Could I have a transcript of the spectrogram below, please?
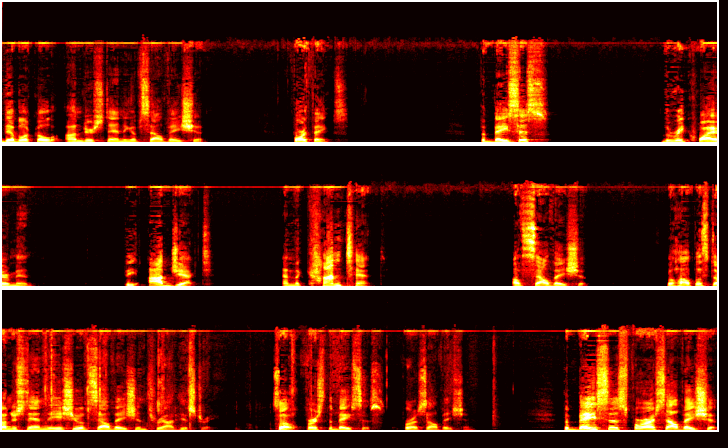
biblical understanding of salvation four things the basis, the requirement, the object, and the content of salvation will help us to understand the issue of salvation throughout history. So, first, the basis for our salvation. The basis for our salvation,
